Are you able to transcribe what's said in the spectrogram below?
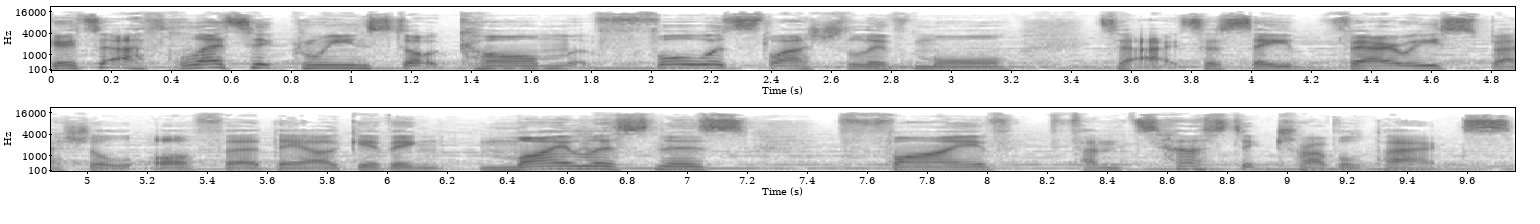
Go to athleticgreens.com forward slash live more to access a very special offer. They are giving my listeners five fantastic travel packs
